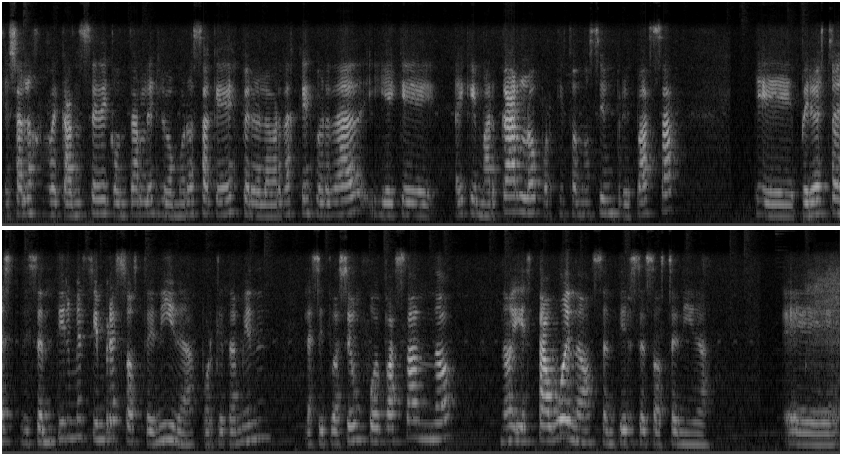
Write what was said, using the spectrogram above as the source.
que ya los recansé de contarles lo amorosa que es, pero la verdad es que es verdad y hay que, hay que marcarlo porque esto no siempre pasa. Eh, pero esto es de sentirme siempre sostenida, porque también la situación fue pasando, ¿no? Y está bueno sentirse sostenida. Eh,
